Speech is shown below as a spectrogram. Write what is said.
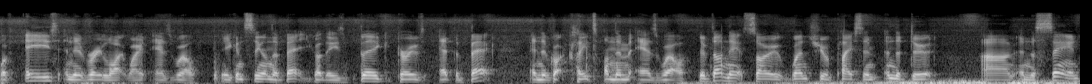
with ease and they're very lightweight as well. You can see on the back you've got these big grooves at the back and they've got cleats on them as well. They've done that so once you've placed them in the dirt um, in the sand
